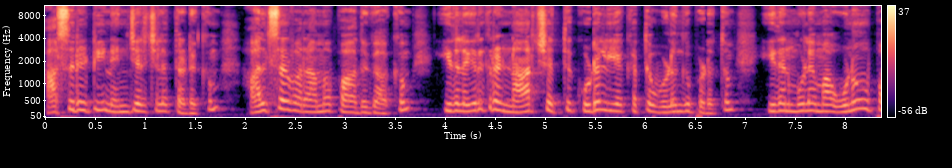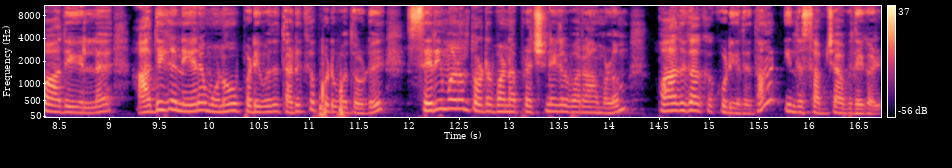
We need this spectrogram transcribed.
அசிடிட்டி நெஞ்சரிச்சலை தடுக்கும் அல்சர் வராமல் பாதுகாக்கும் இதில் இருக்கிற நார்ச்சத்து குடல் இயக்கத்தை ஒழுங்குபடுத்தும் இதன் மூலமாக உணவு பாதைகளில் அதிக நேரம் உணவு படிவது தடுக்கப்படுவதோடு செரிமானம் தொடர்பான பிரச்சனைகள் வராமலும் பாதுகாக்கக்கூடியது தான் இந்த சப்ஜா விதைகள்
